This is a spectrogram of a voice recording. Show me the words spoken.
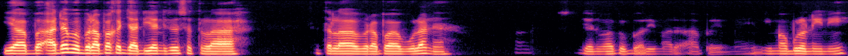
Ya ada beberapa kejadian itu setelah setelah berapa bulan ya? Januari Februari Maret apa ini lima bulan ini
